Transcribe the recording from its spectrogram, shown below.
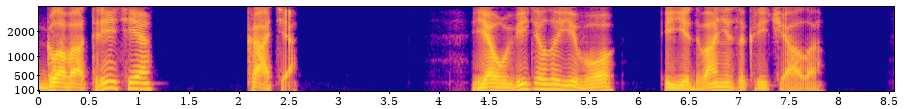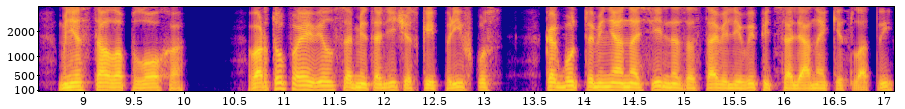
Глава третья. Катя. Я увидела его и едва не закричала. Мне стало плохо. Во рту появился металлический привкус, как будто меня насильно заставили выпить соляной кислоты.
